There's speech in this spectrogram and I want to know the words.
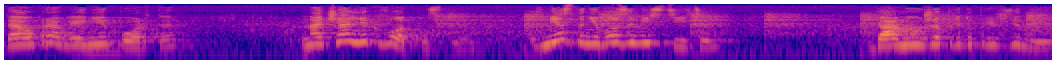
Да, управление порта. Начальник в отпуске. Вместо него заместитель. Да, мы уже предупреждены.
